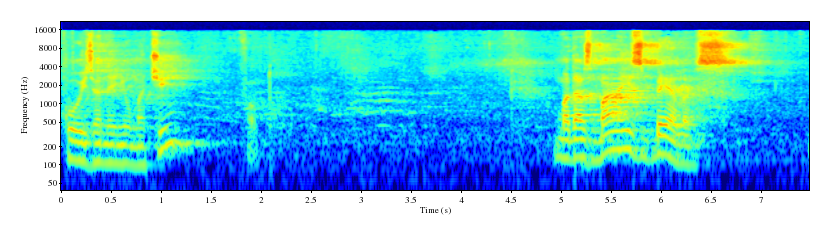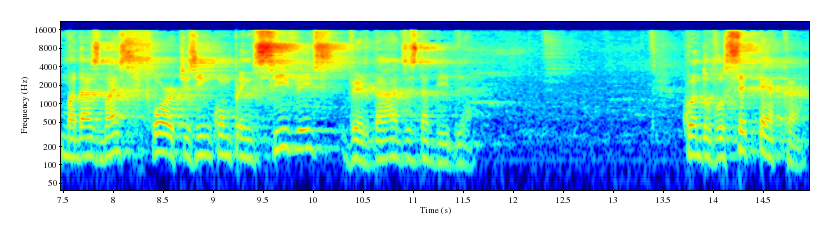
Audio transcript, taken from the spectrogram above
coisa nenhuma te faltou. Uma das mais belas, uma das mais fortes e incompreensíveis verdades da Bíblia. Quando você peca,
